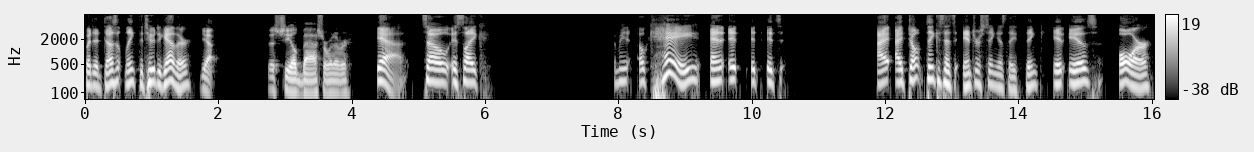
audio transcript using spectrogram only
but it doesn't link the two together. yeah. The shield bash or whatever. Yeah. So it's like I mean, okay, and it it it's I I don't think it's as interesting as they think it is or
